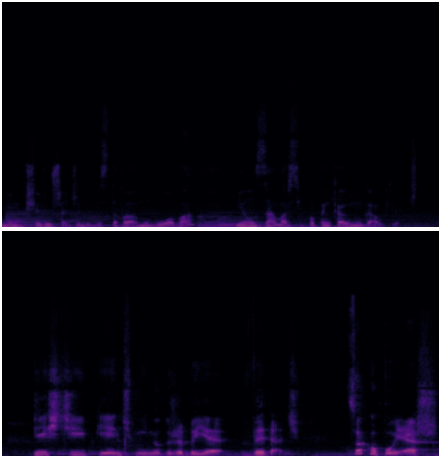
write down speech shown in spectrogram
nie mógł się ruszać, żeby wystawała mu głowa i on zamarzł i popękały mu gałki oczne. 35 minut, żeby je wydać. Co kupujesz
